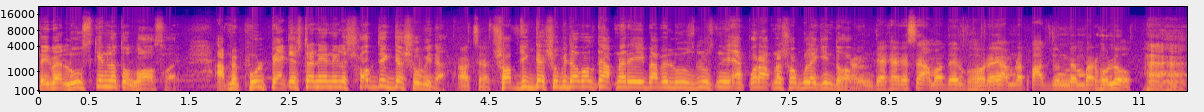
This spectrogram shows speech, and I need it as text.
তো এবার লুজ কিনলে তো লস হয়। আপনি ফুল প্যাকেজটা নিয়ে নিলে সব দিক দিয়ে সুবিধা। আচ্ছা। সব দিক দিয়ে সুবিধা বলতে আপনার এইভাবে লুজ লুজ নিয়ে পরে আপনার সবগুলাই কিনতে হবে। কারণ দেখা গেছে আমাদের ঘরে আমরা পাঁচজন মেম্বার হলো। হ্যাঁ হ্যাঁ।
